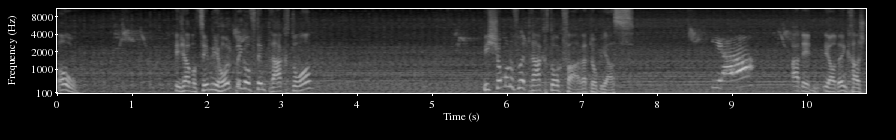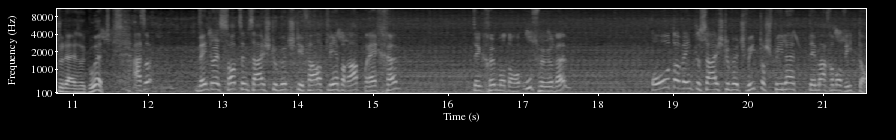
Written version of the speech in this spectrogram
Oh, ist aber ziemlich holprig auf dem Traktor. Bist du schon mal auf einem Traktor gefahren, Tobias? ja, Ah, den, ja, dann kannst du das so gut. Also, wenn du jetzt trotzdem sagst, du würdest die Fahrt lieber abbrechen, dann können wir da aufhören. Oder wenn du sagst, du willst weiterspielen, dann machen wir weiter.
